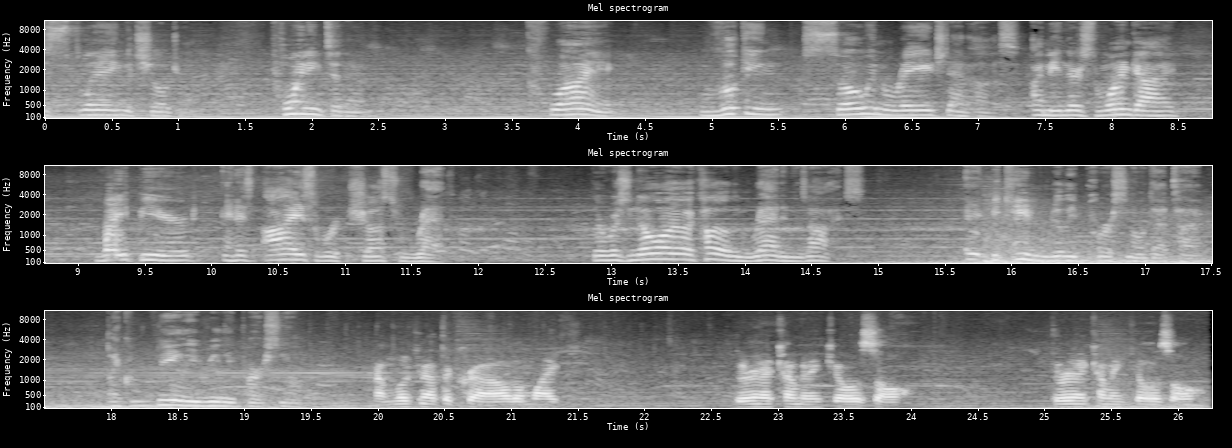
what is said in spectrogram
displaying the children, pointing to them, crying, looking so enraged at us. I mean, there's one guy, white beard, and his eyes were just red. There was no other color than red in his eyes. It became really personal at that time. Like, really, really personal. I'm looking at the crowd, I'm like, they're gonna come in and kill us all. They're gonna come and kill us all.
